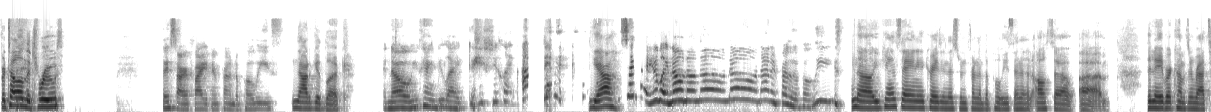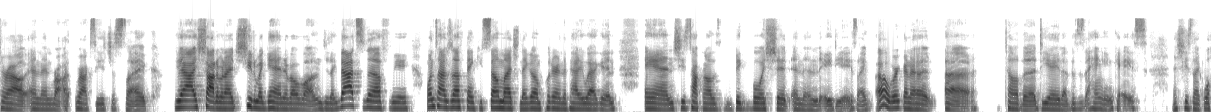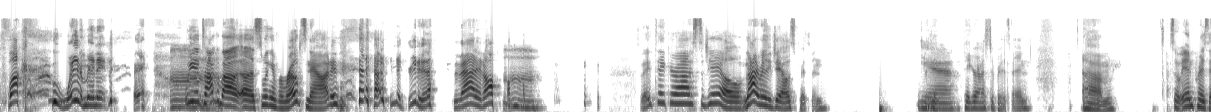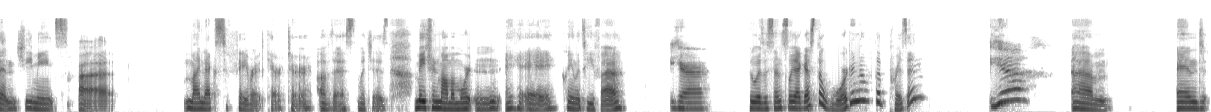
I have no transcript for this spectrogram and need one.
for telling the truth. They started fighting in front of the police. Not a good look. No, you can't be like, she's like, I did it. Yeah. You're like, no, no, no, no, not in front of the police. no, you can't say any craziness in front of the police. And then also, um, the neighbor comes and rats her out, and then Ro- Roxy is just like, "Yeah, I shot him, and I'd shoot him again." And blah blah blah. And she's like, "That's enough. We one time's enough. Thank you so much." And they go and put her in the paddy wagon, and she's talking all this big boy shit. And then the ADA is like, "Oh, we're gonna uh tell the DA that this is a hanging case." And she's like, "Well, fuck. Wait a minute." We didn't talk Mm. about uh swinging from ropes now. I didn't I didn't agree to that. that at all. Mm-mm. So they take her ass to jail. Not really jail, it's prison. Yeah. Take her ass to prison. Um, so in prison, she meets uh my next favorite character of this, which is matron Mama Morton, aka Queen Latifah, Yeah. Who is essentially, I guess, the warden of the prison. Yeah. Um, and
